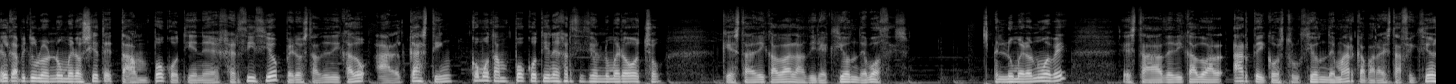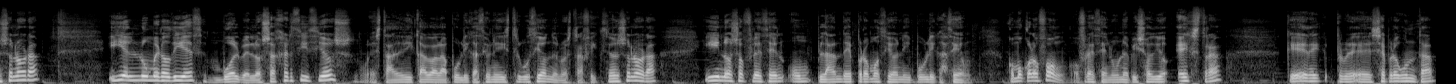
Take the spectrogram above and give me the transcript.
El capítulo número 7 tampoco tiene ejercicio, pero está dedicado al casting, como tampoco tiene ejercicio el número 8, que está dedicado a la dirección de voces. El número 9 está dedicado al arte y construcción de marca para esta ficción sonora. Y el número 10 vuelve los ejercicios, está dedicado a la publicación y distribución de nuestra ficción sonora y nos ofrecen un plan de promoción y publicación. Como colofón, ofrecen un episodio extra que se pregunta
